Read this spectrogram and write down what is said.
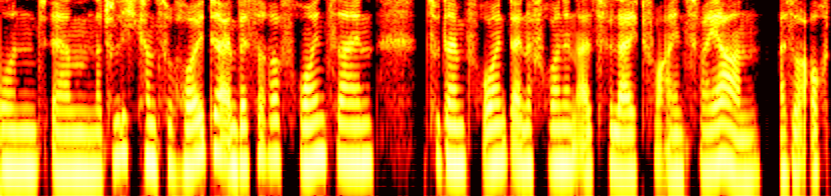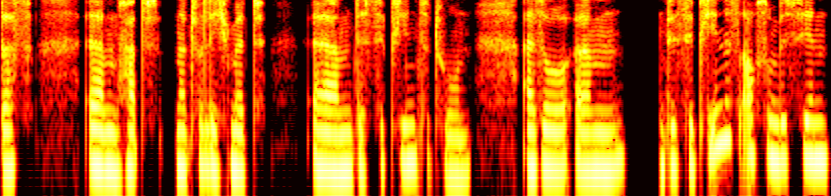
Und ähm, natürlich kannst du heute ein besserer Freund sein zu deinem Freund, deiner Freundin als vielleicht vor ein, zwei Jahren. Also auch das ähm, hat natürlich mit ähm, Disziplin zu tun. Also ähm, Disziplin ist auch so ein bisschen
